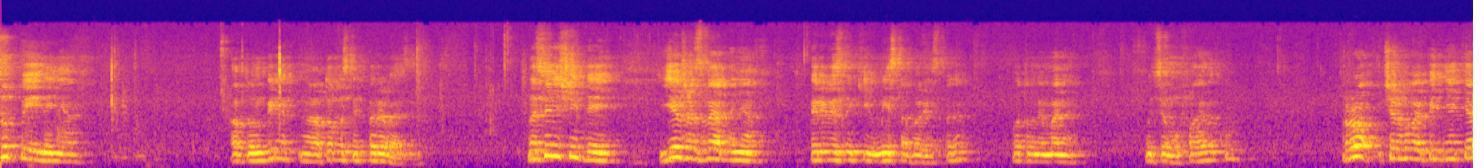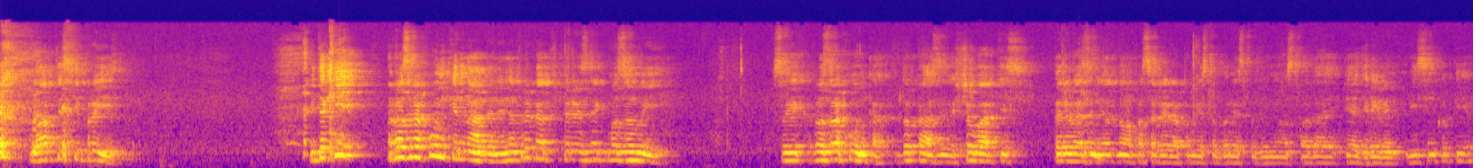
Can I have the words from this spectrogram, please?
зупинення автомобільних автобусних перевезень. На сьогоднішній день є вже звернення перевізників міста Борисполя, от вони в мене у цьому файлику, про чергове підняття вартості проїзду. І такі розрахунки надані, наприклад, перевізник Мозовий в своїх розрахунках доказує, що вартість перевезення одного пасажира по місту Борисполі у нього складає 5 гривень 8 копійок.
